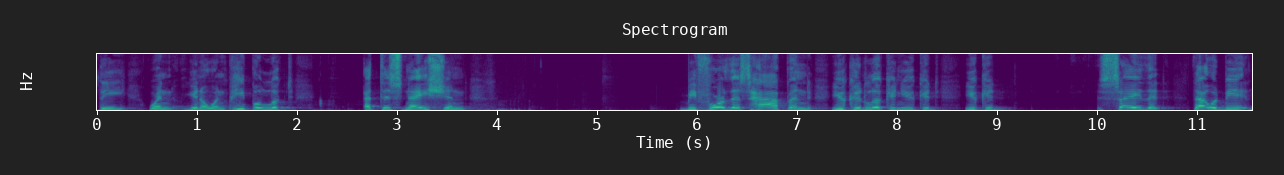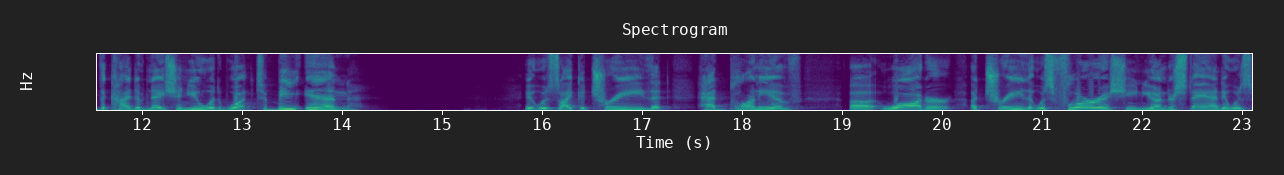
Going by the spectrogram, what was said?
The when you know when people looked at this nation before this happened, you could look and you could you could say that that would be the kind of nation you would want to be in. It was like a tree that had plenty of uh, water, a tree that was flourishing. You understand? It was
